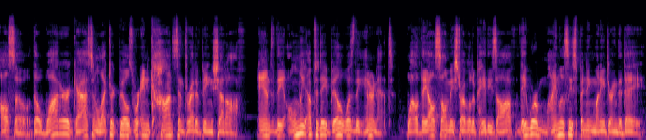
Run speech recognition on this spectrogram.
Also, the water, gas, and electric bills were in constant threat of being shut off. And the only up to date bill was the internet. While they all saw me struggle to pay these off, they were mindlessly spending money during the day,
